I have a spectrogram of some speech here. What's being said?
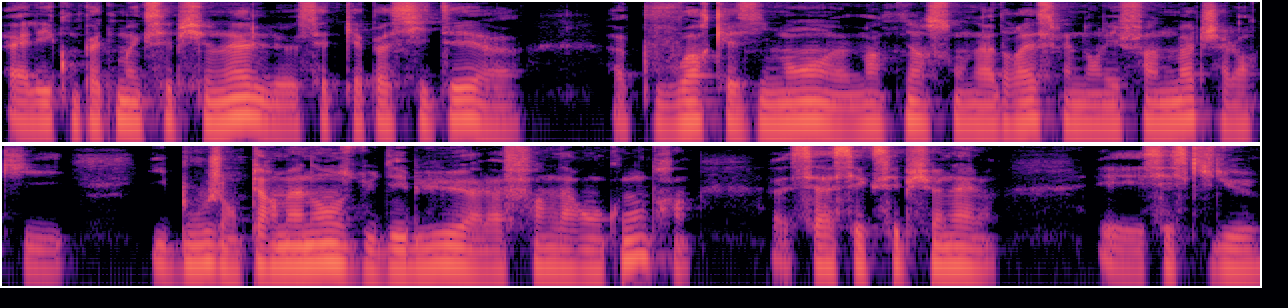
elle est complètement exceptionnelle, euh, cette capacité à, pouvoir quasiment euh, maintenir son adresse, même dans les fins de match, alors qu'il il bouge en permanence du début à la fin de la rencontre. C'est assez exceptionnel. Et c'est ce qui lui.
